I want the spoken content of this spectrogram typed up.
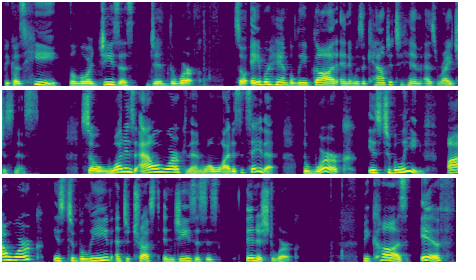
because he, the Lord Jesus, did the work. So Abraham believed God and it was accounted to him as righteousness. So, what is our work then? Well, why does it say that? The work is to believe. Our work is to believe and to trust in Jesus' finished work. Because if,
